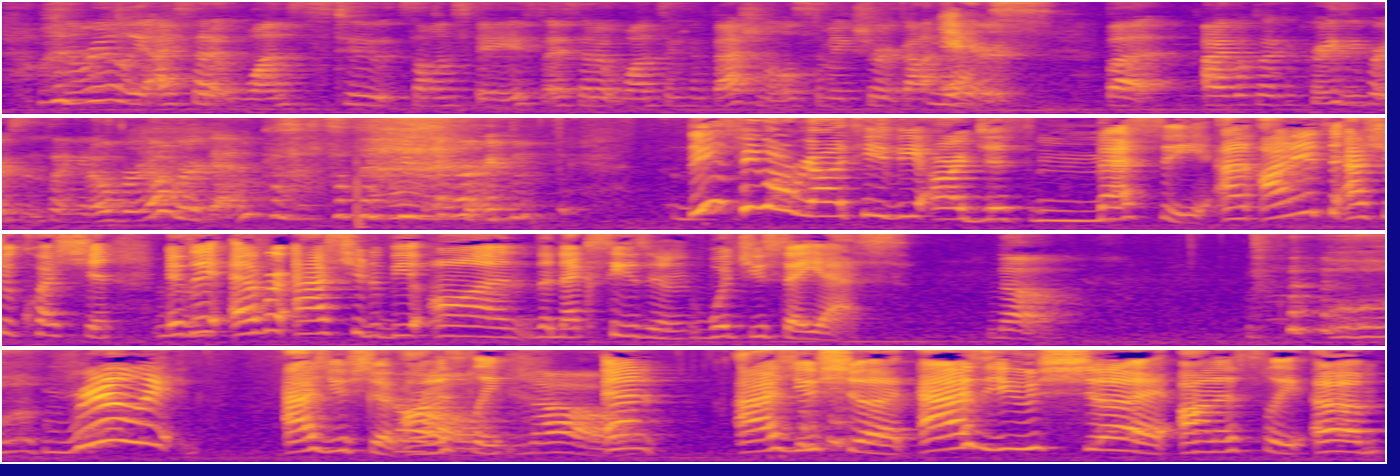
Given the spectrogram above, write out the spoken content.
When really, I said it once to someone's face. I said it once in confessionals to make sure it got aired. Yes. But I look like a crazy person saying it over and over again because that's what they keep airing. These people on reality TV are just messy. And I need to ask you a question. If they ever asked you to be on the next season, would you say yes? No. Really? As you should, Girl, honestly. No. And as you should. as you should, honestly. Um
